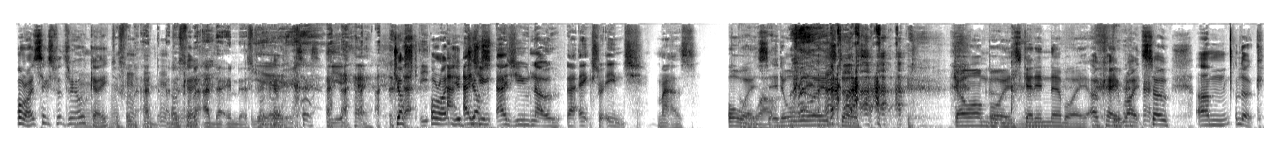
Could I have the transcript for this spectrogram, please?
All right, six foot three. Okay, Just want to add. I just Okay. want to add that in there straight Yeah. away. Yeah. Just- That- all right, you as you as you know, that extra inch matters. Always. Oh, wow. It always does. Go on, boys. Get in there, boy. Okay, right. So, um, look,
